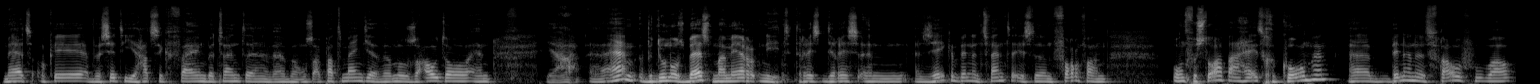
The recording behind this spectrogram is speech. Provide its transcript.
met, oké, we zitten hier hartstikke fijn bij Twente. En we hebben ons appartementje, we hebben onze auto en ja, uh, we doen ons best, maar meer ook niet. Er is, er is een, zeker binnen Twente is er een vorm van onverstoorbaarheid gekomen uh, binnen het vrouwenvoetbal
